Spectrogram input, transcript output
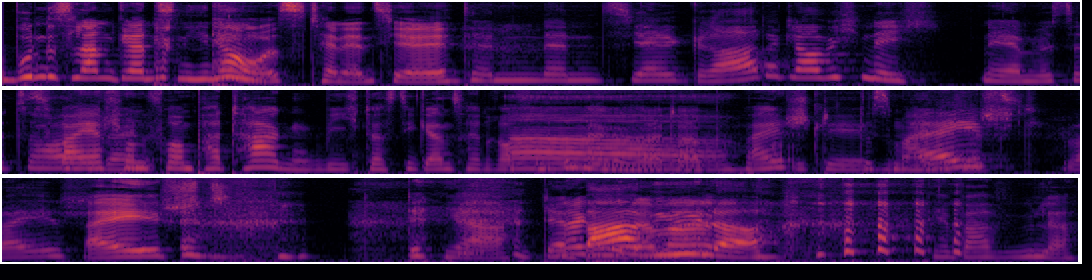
Bundeslandgrenzen hinaus, tendenziell. Tendenziell gerade glaube ich nicht. Nee, er müsste zu Das Hause war ja sein. schon vor ein paar Tagen, wie ich das die ganze Zeit rauf und runter gehört habe. Weißt Ah, okay. das meine ich. Weißt, weißt. Weißt Ja. Der Barwühler. Der Barwühler.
